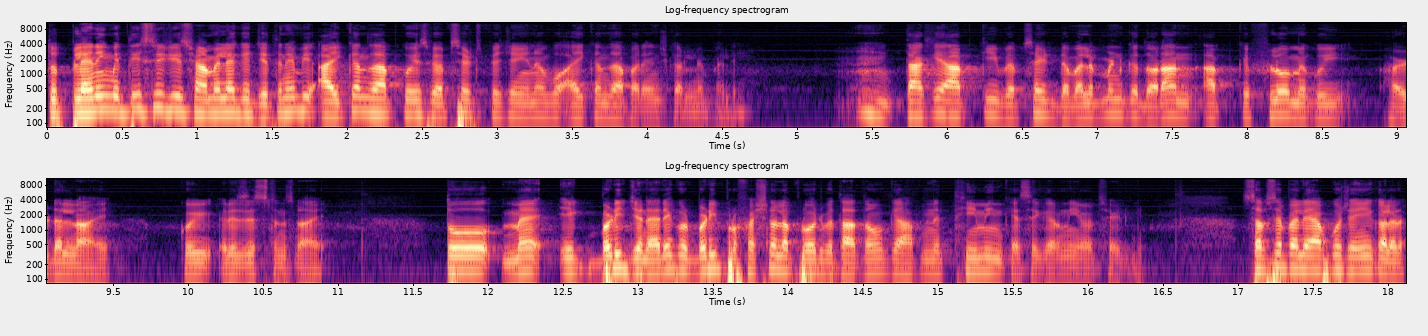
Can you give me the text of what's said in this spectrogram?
तो प्लानिंग में तीसरी चीज़ शामिल है कि जितने भी आइकन्स आपको इस वेबसाइट पे चाहिए ना, वो आइकन्स आप अरेंज कर लें पहले ताकि आपकी वेबसाइट डेवलपमेंट के दौरान आपके फ्लो में कोई हर्डल ना आए, कोई रेजिस्टेंस ना आए। तो मैं एक बड़ी जेनेरिक और बड़ी प्रोफेशनल अप्रोच बताता हूँ कि आपने थीमिंग कैसे करनी है वेबसाइट की। सबसे पहले आपको चाहिए कलर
